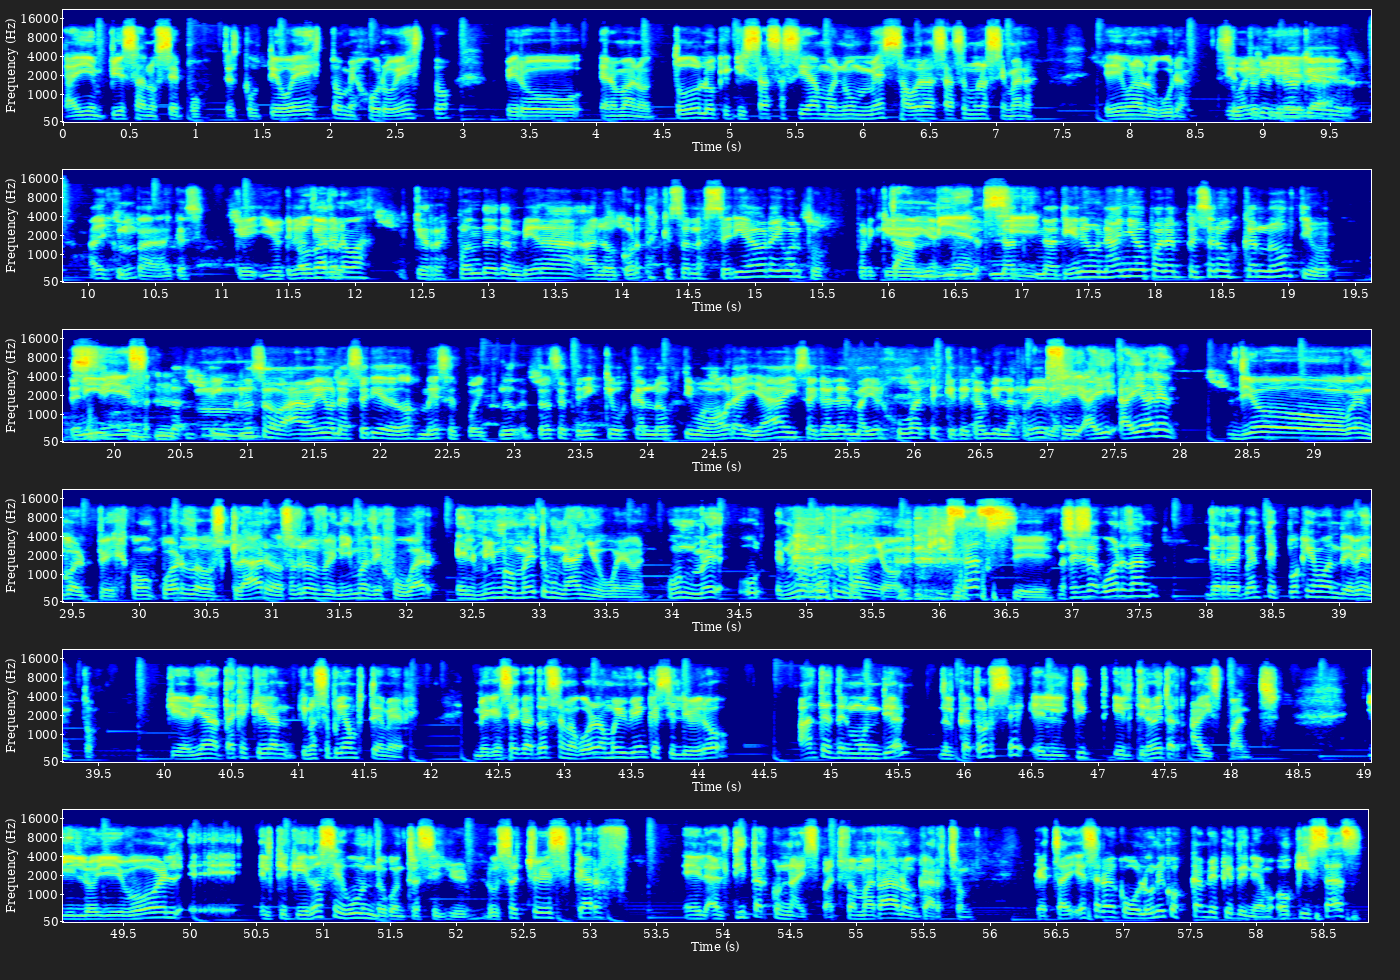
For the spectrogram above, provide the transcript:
ahí empieza, no sé, pues, descauteo esto, mejoro esto, pero hermano, todo lo que quizás hacíamos en un mes, ahora se hace en una semana es una locura. Igual yo creo que. Ah, disculpa, ¿Mm? que, yo creo que, que, responde también a, lo cortas que son las series ahora, igual, pues. Porque no, tiene un año para empezar a buscar lo óptimo. Mm. incluso había una serie de dos meses, pues entonces tenéis que buscar lo óptimo ahora ya y sacarle al mayor jugo antes que te cambien las reglas. Sí, ahí, ahí Allen dio buen golpe, concuerdo, claro, nosotros venimos de jugar el mismo meta un año, weón. Un, el mismo meta un año. quizás, no sé si se acuerdan, de repente Pokémon de evento, que habían ataques que, eran, que no se podían temer. MGC 14 me acuerdo muy bien que se liberó antes del Mundial, del 14, el, el Tiranitar Ice Punch y lo llevó el, eh, el que quedó segundo contra Seyur. Lo usó Scarf el, al Titar con Ice Patch para matar a los Garchomp. ¿Cachai? Esos eran como los únicos cambios que teníamos. O quizás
